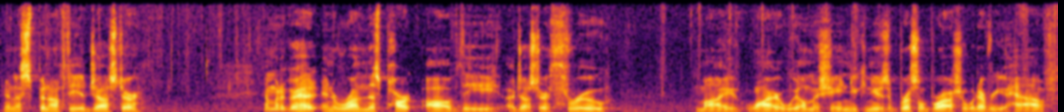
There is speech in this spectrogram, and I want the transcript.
going to spin off the adjuster. I'm going to go ahead and run this part of the adjuster through my wire wheel machine. You can use a bristle brush or whatever you have.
